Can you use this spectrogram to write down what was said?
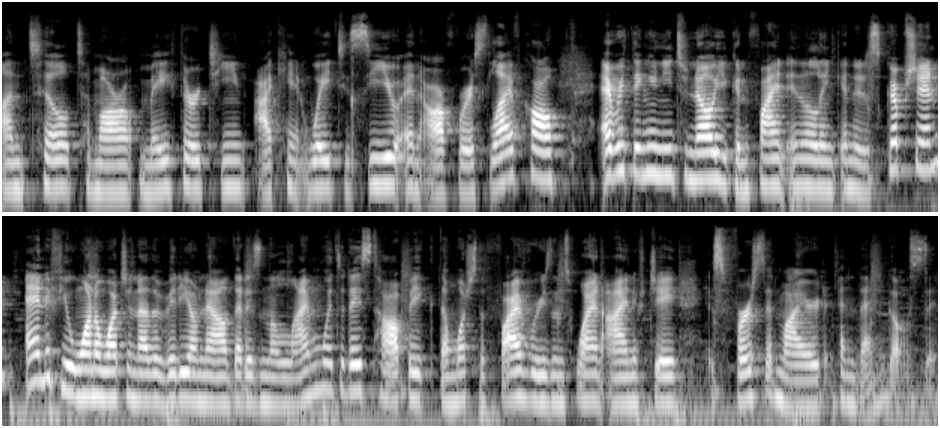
until tomorrow, May 13th. I can't wait to see you in our first live call. Everything you need to know you can find in the link in the description. And if you want to watch another video now that is in alignment with today's topic, then watch the five reasons why an INFJ is first admired and then ghosted.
